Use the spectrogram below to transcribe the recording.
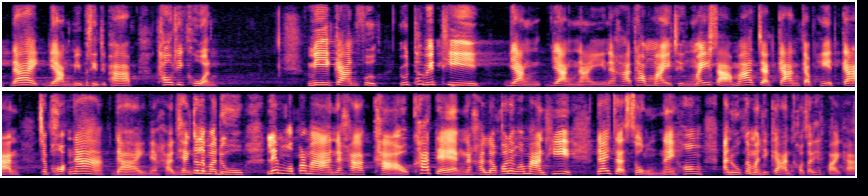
ตุได้อย่างมีประสิทธิภาพเท่าที่ควร มีการฝึกยุทธวิธีอย่างอย่างไหนนะคะทำไมถึงไม่สามารถจัดการกับเหตุการณ์ เฉพาะหน้าได้นะคะดิฉันก็เลยมาดูเล่มงบประมาณนะคะ ขาวคาดแดงนะคะ แล้วก็เล่มงบประมาณที่ได้จัดส่งในห้องอนุกรรมาธิการขอสไลด์ถัดไปค่ะ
